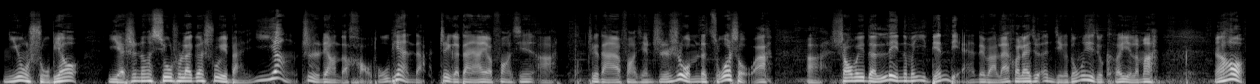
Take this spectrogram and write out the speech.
你用鼠标也是能修出来跟数位板一样质量的好图片的，这个大家要放心啊，这个大家放心。只是我们的左手啊啊稍微的累那么一点点，对吧？来回来去摁几个东西就可以了嘛。然后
